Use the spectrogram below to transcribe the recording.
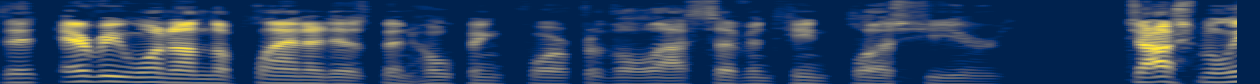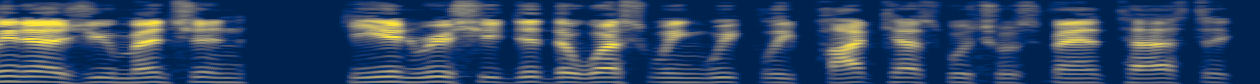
that everyone on the planet has been hoping for for the last 17 plus years. Josh Malina, as you mentioned, he and Hrishi did the West Wing Weekly podcast, which was fantastic.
